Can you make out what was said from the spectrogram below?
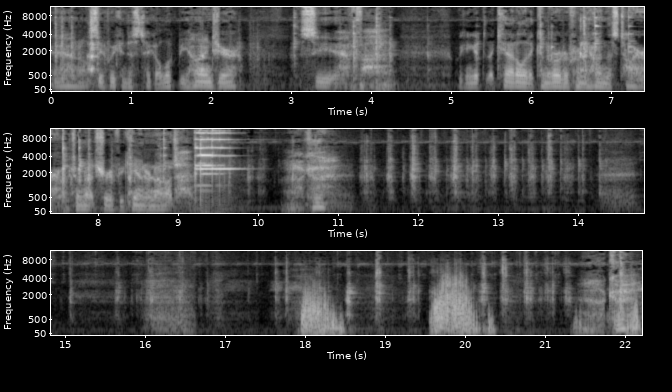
And I'll see if we can just take a look behind here to see if uh, we can get to the catalytic converter from behind this tire, which I'm not sure if you can or not. Okay. Okay.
